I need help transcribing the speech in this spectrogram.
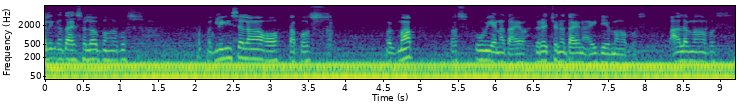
Balik na tayo sa loob mga boss. Maglinis na lang ako tapos mag map tapos uwi na tayo. Diretso na tayo ng idea mga boss. Paalam mga boss.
